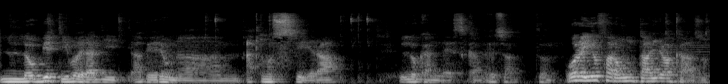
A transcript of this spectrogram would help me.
l'obiettivo era di avere un'atmosfera locandesca. Esatto. Ora io farò un taglio a caso.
